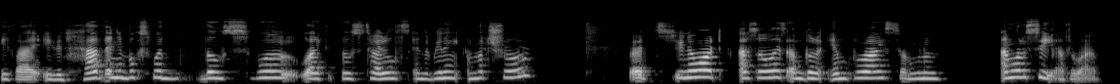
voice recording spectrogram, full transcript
if I even have any books with those were like those titles in the beginning, I'm not sure. But you know what? As always, I'm gonna improvise. So I'm gonna, I'm gonna see after a while.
